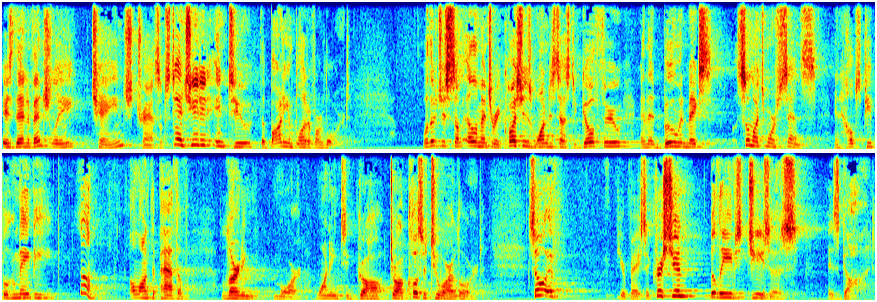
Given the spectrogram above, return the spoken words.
is then eventually changed, transubstantiated into the body and blood of our Lord. Well, they're just some elementary questions one just has to go through, and then boom, it makes so much more sense and helps people who may be along the path of learning more, wanting to draw, draw closer to our Lord. So if your basic Christian believes Jesus is God.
